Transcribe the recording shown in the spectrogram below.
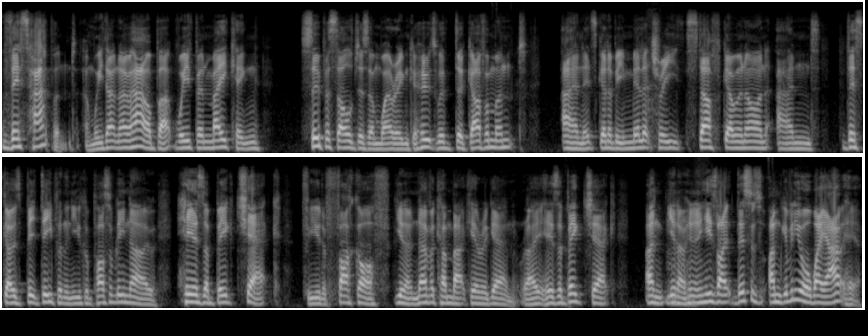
this happened. And we don't know how, but we've been making super soldiers and we're in cahoots with the government, and it's going to be military stuff going on. And this goes a bit deeper than you could possibly know. Here's a big check for you to fuck off, you know, never come back here again, right? Here's a big check. And, you know, and he's like, This is, I'm giving you a way out here.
